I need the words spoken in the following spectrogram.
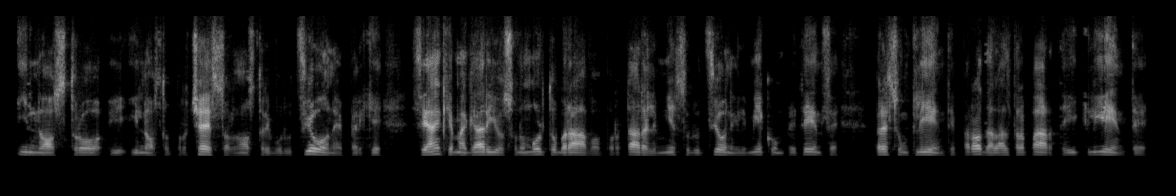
il nostro, il nostro processo, la nostra evoluzione, perché se anche magari io sono molto bravo a portare le mie soluzioni, le mie competenze presso un cliente, però dall'altra parte il cliente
